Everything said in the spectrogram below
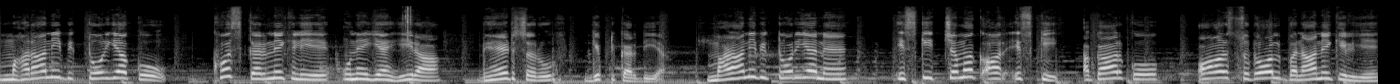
महारानी विक्टोरिया को खुश करने के लिए उन्हें यह हीरा भेंट स्वरूप गिफ्ट कर दिया। महारानी विक्टोरिया ने इसकी चमक और इसकी आकार को और सुडोल बनाने के लिए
